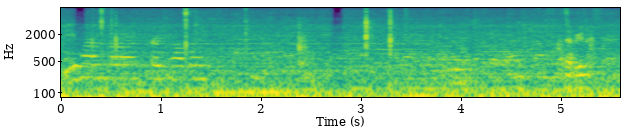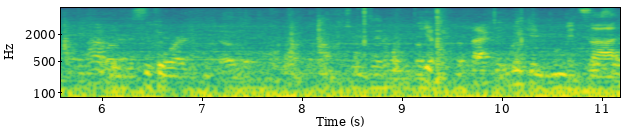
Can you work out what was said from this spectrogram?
Do you have uh, personnel things? Have a good night. Yep. The fact that we can move It's uh,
